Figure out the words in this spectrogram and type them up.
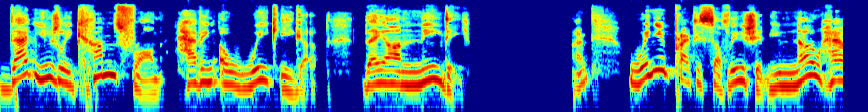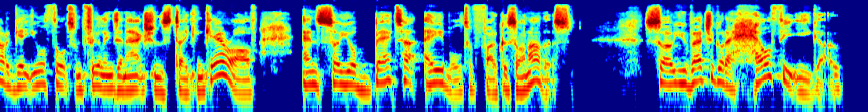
That usually comes from having a weak ego. They are needy. Right? When you practice self leadership, you know how to get your thoughts and feelings and actions taken care of. And so you're better able to focus on others. So you've actually got a healthy ego.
